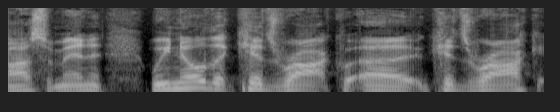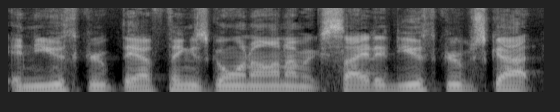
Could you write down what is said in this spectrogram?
Awesome, and we know that Kids Rock, uh, Kids Rock, and Youth Group they have things going on. I'm excited. Youth Group's got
